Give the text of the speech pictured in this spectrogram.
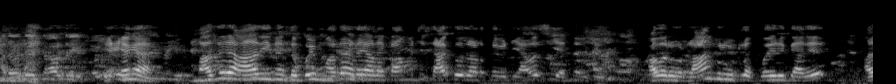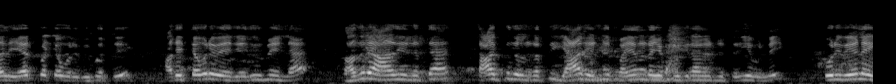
வந்து ஏங்க மதுரை ஆதீனத்தை போய் மத அடையாளம் காமிச்சு தாக்குதல் நடத்த வேண்டிய அவசியம் என்ன இருக்கு? அவர் ஒரு லாங் ரூட்ல போயிருக்காரு. அதுல ஏற்பட்ட ஒரு விபத்து. அதை தவிர வேறு எதுவுமே இல்லை. மதுரை ஆதீனத்தை தாக்குதல் நடத்தி யார் என்ன பயனடைய போகிறார் என்று தெரியவில்லை. ஒருவேளை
